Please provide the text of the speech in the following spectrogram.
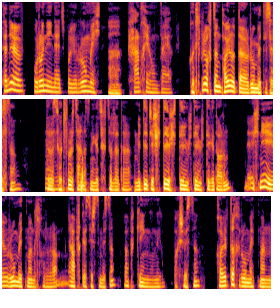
Таны хувьд өрөөний найз буюу roommate хаанхын хүн байв Хөтөлбөрийн хугацаанд хоёр удаа руммэт солисон. Тэрээс хөтөлбөр цаанаас нэгэ байгаа. Мэдээж эрэхтэй эрэхтэй эмхтэй эмхтэйгээд орно. Эхний руммэт маань болохоор Африкаас ирсэн байсан. Африкийн нэг багш байсан. Хоёр дахь руммэт маань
